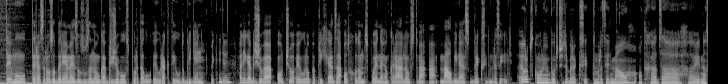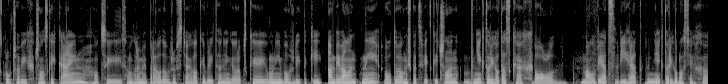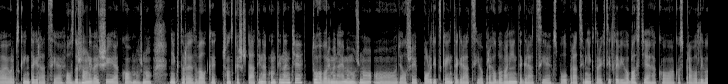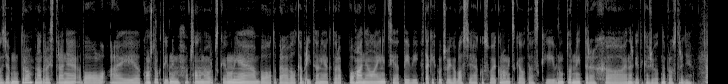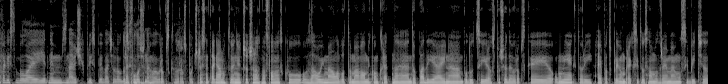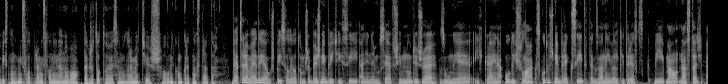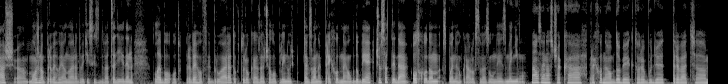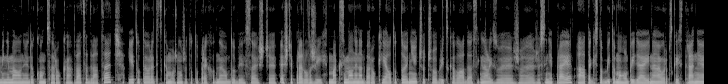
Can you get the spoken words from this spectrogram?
Tému teraz rozoberieme so Zuzanou Gabrižovou z portálu Euraktiv. Dobrý deň. Pekný deň. Pani Gabrižová, o čo Európa prichádza odchodom Spojeného kráľovstva a mal by nás Brexit mrzieť? Európsku úniu by určite Brexit mrzieť mal. Odchádza jedna z kľúčových členských krajín, hoci samozrejme je pravdou, že vzťah Veľkej Británie k Európskej únii bol vždy taký ambivalentný. Bol to veľmi špecifický člen. V niektorých otázkach bol mal viac výhrad v niektorých oblastiach e, európskej integrácie. Bol zdržanlivejší ako možno niektoré z veľké členské štáty na kontinente. Tu hovoríme najmä možno o ďalšej politickej integrácii, o prehlbovaní integrácie, o spolupráci v niektorých citlivých oblastiach ako, ako spravodlivosť a vnútro. Na druhej strane bol aj konštruktívnym členom Európskej únie a bola to práve Veľká Británia, ktorá poháňala iniciatívy v takých kľúčových oblastiach ako sú ekonomické otázky, vnútorný trh, e, energetika, život životné prostredie. A takisto bolo aj jedným z najväčších prispievateľov do Presne spoločného tak. európskeho rozpočtu. Presne tak, áno, to je niečo, čo nás na Slovensku zaujíma, lebo to má veľmi konkrétne dopady aj na budúci rozpočet Európskej únie, ktorý aj pod vplyvom Brexitu samozrejme musí byť v istom zmysle premyslený na novo. Takže toto je samozrejme tiež veľmi konkrétna strata. Viaceré médiá už písali o tom, že bežní Briti si ani nemusia všimnúť, že z únie ich krajina odišla. Skutočný Brexit, tzv. veľký tresk, by mal nastať až e, možno 1. januára 2021, lebo od 1. februára tohto roka začalo plynúť tzv. prechodné obdobie. Čo sa teda odchodom Spojeného kráľovstva z únie zmenilo? Naozaj nás čaká prechodné obdobie, ktoré bude trvať e, minimálne do konca roka 2020. Je tu teoretická možnosť, že toto prechodné obdobie sa ešte, ešte predlží predlží maximálne na dva roky, ale toto je niečo, čo britská vláda signalizuje, že, že si nepraje a takisto by to mohol byť aj na európskej strane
